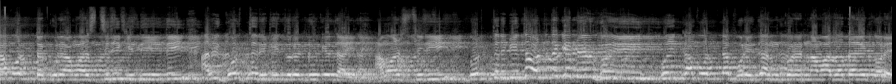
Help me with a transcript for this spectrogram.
কাপড়টা করে আমার স্ত্রীকে দিয়ে দিই, আমি গর্তের ভিতরে ঢুকে যাই। আমার স্ত্রী গর্তের ভিতর থেকে বের করি ওই কাপড়টা পরিধান করে নামাজ আদায় করে।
